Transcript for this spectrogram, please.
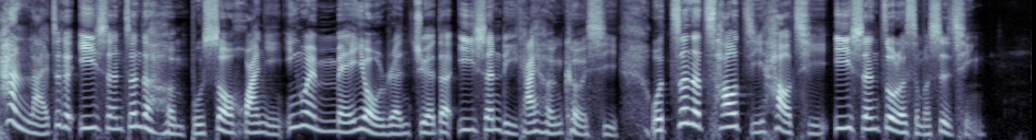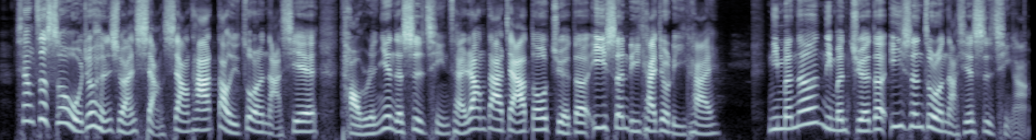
看来这个医生真的很不受欢迎，因为没有人觉得医生离开很可惜。我真的超级好奇，医生做了什么事情？像这时候我就很喜欢想象他到底做了哪些讨人厌的事情，才让大家都觉得医生离开就离开。你们呢？你们觉得医生做了哪些事情啊？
